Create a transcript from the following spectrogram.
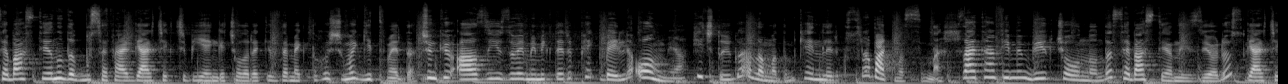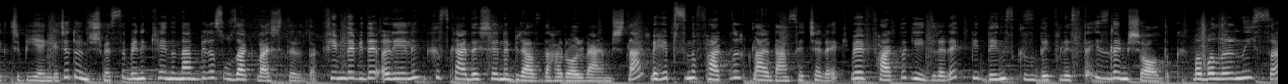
Sebastian'ı da bu sefer gerçekçi bir yengeç olarak izlemek de hoşuma gitmedi. Çünkü ağzı yüzü ve mimikleri pek belli olmuyor. Hiç duygu alamadım. Kendileri kusura bakmasınlar. Zaten filmin büyük çoğunluğunda Sebastian'ı izliyoruz. Gerçekçi bir yengece dönüşmesi beni kendinden biraz uzaklaştırdı. Filmde bir de Ariel'in kız kardeşlerine biraz daha rol vermişler ve hepsini farklı ırklardan seçerek ve farklı giydirerek bir deniz kızı defilesi de izlemiş olduk. Babalarını ise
